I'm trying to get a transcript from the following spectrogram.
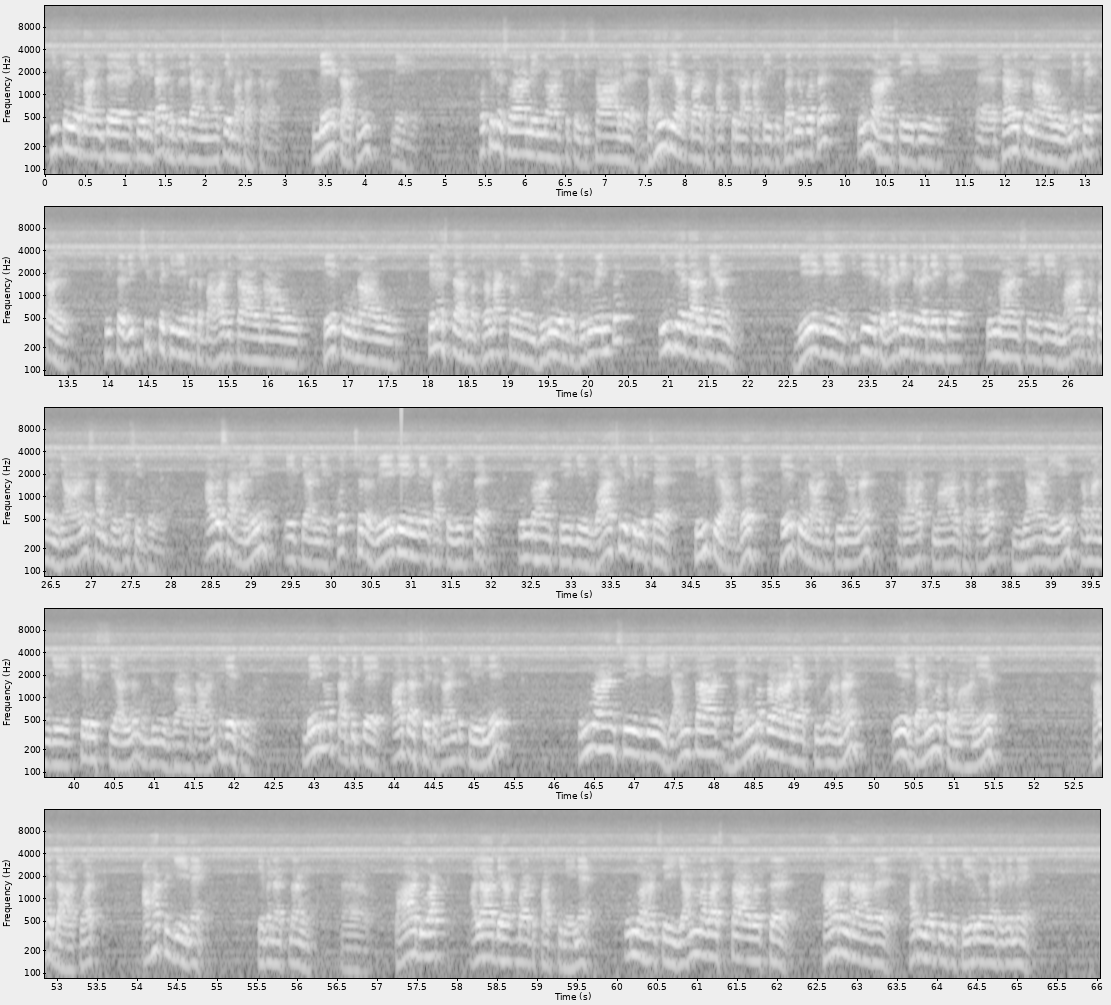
හිත යොදන්ට කියන එකයි බුදුරජාණන් වහන්සේ මතක් කරන්නේ. මේකත් මේ පොතිල ස්වාමීන් වහන්සේට විශාල ධෛර්යයක් බවට පත් වෙලා කටයුතු කරනකොට උන්වහන්සේගේ පැවතුනා වූ මෙතෙක්කල් හිත වික්ෂිප්ත කිරීමට භාවිතා වුණා වූ හේතු වුණා වූ කෙලෙස් ධර්ම ක්‍රමක්‍රමයෙන් දුරු වෙන්න දුරු වෙන්න ඉන්ද්‍රිය ධර්මයන් වේගයෙන් ඉදිරියට වැඩෙන්න වැඩෙන්න උන්වහන්සේගේ මාර්ගඵල ඥාන සම්පූර්ණ සිද්ධ වුණා. අවසානයේ ඒ කියන්නේ කොච්චර වේගයෙන් මේ කටයුත්ත උන්වහන්සේගේ වාසිය පිණිස පිහිටියාද හේතු වුණාද කියනවනම් රහත් මාර්ගඵල ඥානයෙන් Tamange කෙලෙස් සියල්ල මුලින්ම දාන්න හේතු වුණා. මේනොත් අපිට ආදර්ශයට ගන්න තියෙන්නේ උන්වහන්සේගේ යම්තාක් දැනුම ප්‍රමාණයක් තිබුණා නම් ඒ දැනුම ප්‍රමාණය කවදාකවත් අහක ගියේ නැහැ. එහෙම නැත්නම් පාඩුවක් අලාභයක් බවට පත්ුනේ නැහැ. උන්වහන්සේ යම් අවස්ථාවක කාරණාව හරියටියට තේරුම් අරගෙන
